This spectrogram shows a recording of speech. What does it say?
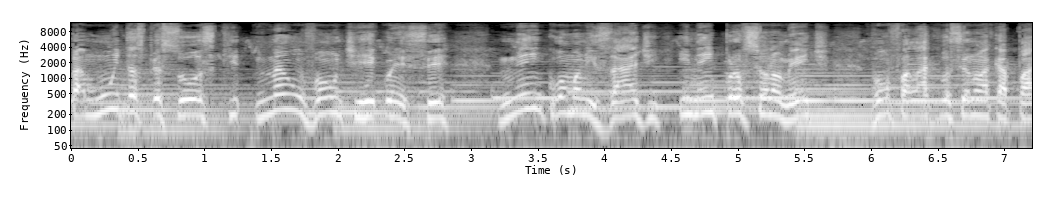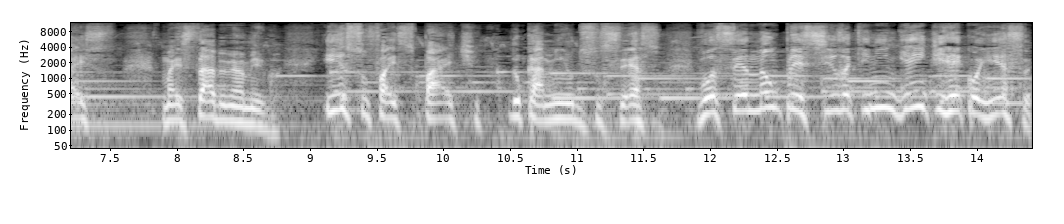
para muitas pessoas que não vão te reconhecer, nem como amizade e nem profissionalmente. Vão falar que você não é capaz. Mas sabe, meu amigo, isso faz parte do caminho do sucesso. Você não precisa que ninguém te reconheça.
